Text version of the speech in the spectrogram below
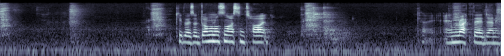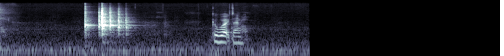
Keep those abdominals nice and tight. Okay, and rack there, Danny. Good work, Danny.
